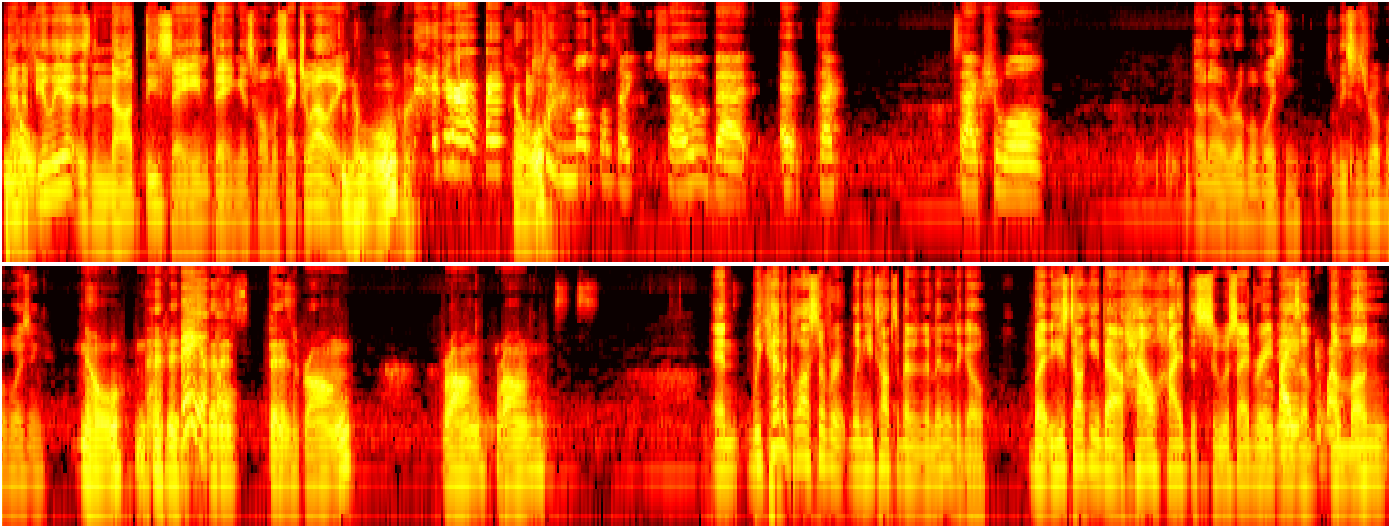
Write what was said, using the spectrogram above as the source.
No. Pedophilia is not the same thing as homosexuality. no. There are No. actually multiple studies that show that it's sexual. Oh no, robo voicing. Felicia's robo voicing. No, that is Male. that is that is wrong. wrong, wrong. And we kind of glossed over it when he talked about it a minute ago, but he's talking about how high the suicide rate is am- among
